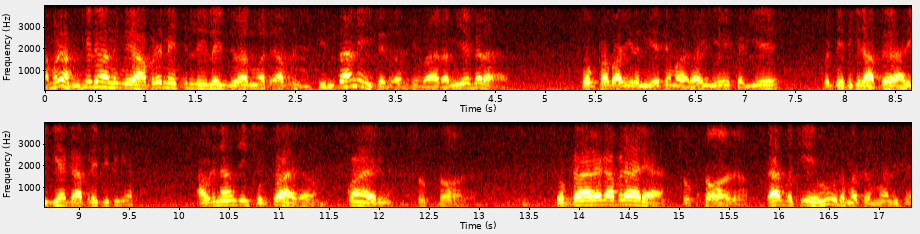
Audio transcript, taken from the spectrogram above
આપણે સમજી લેવાનું કે આપણે નહીં લઈને જવાનું માટે આપણે ચિંતા નહીં કરવાની કે રમીએ ખરા. ચોખ્ખાબાજી રમીએ તેમાં હરાઈએ કરીએ. પણ તેથી કરીને આપણે હારી ગયા કે આપણે જીતી ગયા? આપણે નામ છે સુખતો હાર્યો કોણ હાર્યું? સુખતો હાર્યો સુખતો હાર્યા કે આપણે હાર્યા? સુખતો હાર્યો ત્યાર પછી એવું રમત રમવાની છે.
